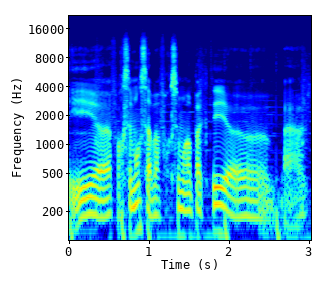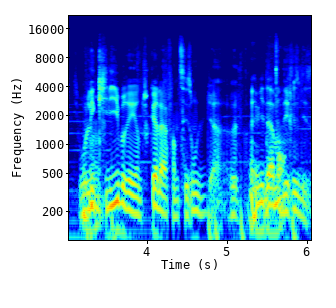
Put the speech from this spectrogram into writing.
et euh, forcément ça va forcément impacter euh, bah, Mhm. l'équilibre et en tout cas la fin de saison du, euh, Évidemment. des Grizzlies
